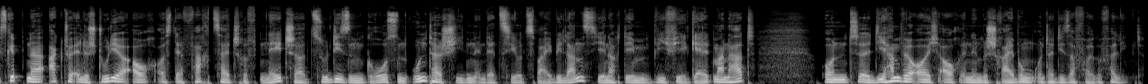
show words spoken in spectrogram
Es gibt eine aktuelle Studie auch aus der Fachzeitschrift Nature zu diesen großen Unterschieden in der CO2-Bilanz, je nachdem, wie viel Geld man hat. Und äh, die haben wir euch auch in den Beschreibungen unter dieser Folge verlinkt.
